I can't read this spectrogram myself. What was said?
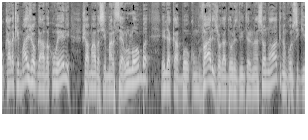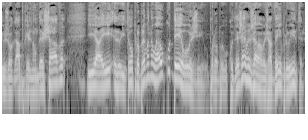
o cara que mais jogava com ele, chamava-se Marcelo Lomba. Ele acabou com vários jogadores do Internacional que não conseguiu jogar porque ele não deixava. E aí, então o problema não é o Cudê hoje. O, o Cudê já, já, já veio para o Inter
